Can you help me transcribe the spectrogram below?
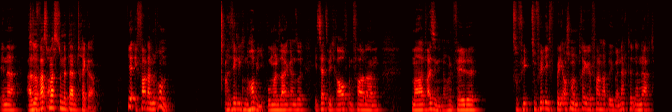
in der Also was machst du mit deinem Trecker? Ja, ich fahre damit rum. Ist wirklich ein Hobby, wo man sagen kann, so, ich setze mich rauf und fahre dann mal, weiß ich nicht, noch in Felde. Zufä- Zufällig bin ich auch schon mal mit dem Träger gefahren, habe übernachtet in der Nacht.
